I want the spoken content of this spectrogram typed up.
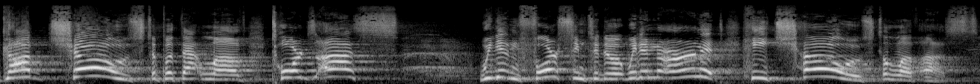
God chose to put that love towards us. We didn't force Him to do it, we didn't earn it. He chose to love us.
